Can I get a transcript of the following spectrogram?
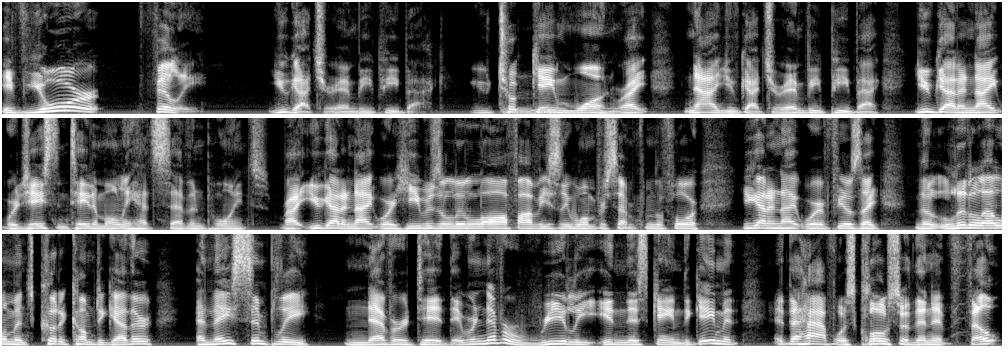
If you're Philly, you got your MVP back. You took mm-hmm. game one, right? Now you've got your MVP back. You've got a night where Jayson Tatum only had seven points, right? You got a night where he was a little off, obviously one for seven from the floor. You got a night where it feels like the little elements could have come together and they simply never did. They were never really in this game. The game at, at, the half was closer than it felt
